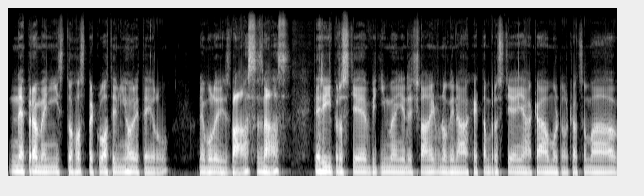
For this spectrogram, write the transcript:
nepramení z toho spekulativního retailu, neboli z vás, z nás, kteří prostě vidíme někde článek v novinách, jak tam prostě je nějaká modelka, co má,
